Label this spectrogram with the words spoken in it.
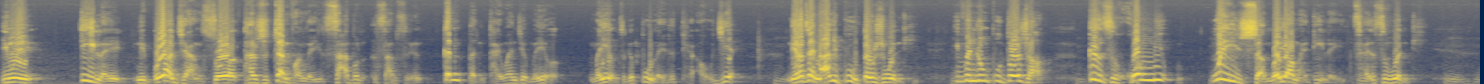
因为。地雷，你不要讲说它是战防雷，杀不杀不死人，根本台湾就没有没有这个布雷的条件。你要在哪里布都是问题，一分钟布多少更是荒谬。为什么要买地雷才是问题？嗯嗯，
